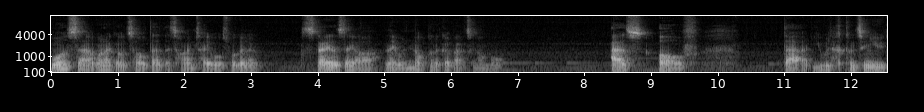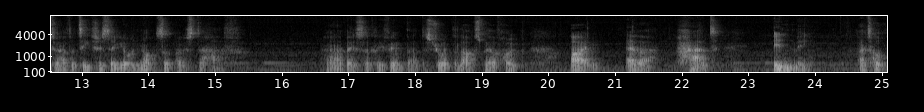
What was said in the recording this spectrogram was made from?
was that when I got told that the timetables were going to stay as they are and they were not going to go back to normal. As of that, you would continue to have the teachers that you're not supposed to have. And I basically think that destroyed the last bit of hope I ever had in me at all.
